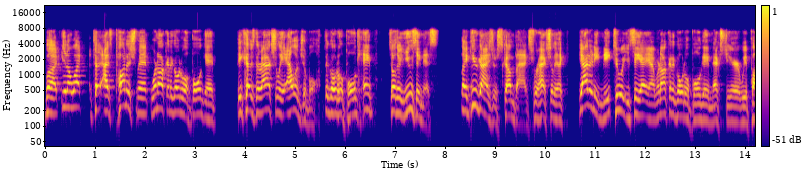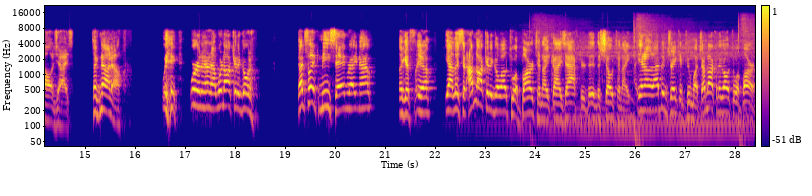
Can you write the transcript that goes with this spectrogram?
But you know what? To, as punishment, we're not going to go to a bowl game because they're actually eligible to go to a bowl game. So they're using this. Like you guys are scumbags for actually like if you had any meat to it, you'd say, yeah, yeah, we're not going to go to a bowl game next year. We apologize. It's like, no, no, we we're gonna we're not gonna go to. That's like me saying right now, like if you know, yeah, listen, I'm not going to go out to a bar tonight, guys, after the, the show tonight. You know, I've been drinking too much. I'm not going to go to a bar.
